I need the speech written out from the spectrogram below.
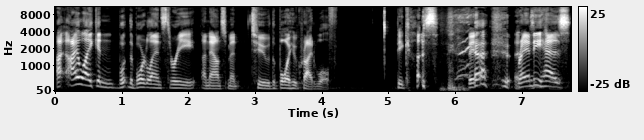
I, I liken Bo- the Borderlands 3 announcement to The Boy Who Cried Wolf because they- Randy has,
